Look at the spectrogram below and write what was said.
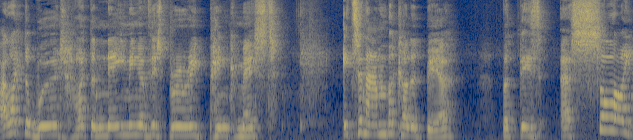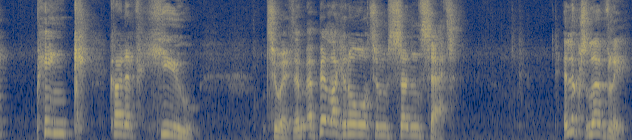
I like the word, I like the naming of this brewery, Pink Mist. It's an amber coloured beer, but there's a slight pink kind of hue to it, a, a bit like an autumn sunset. It looks lovely.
